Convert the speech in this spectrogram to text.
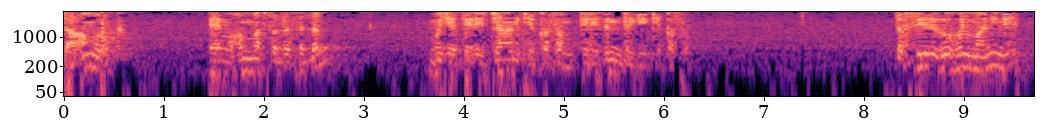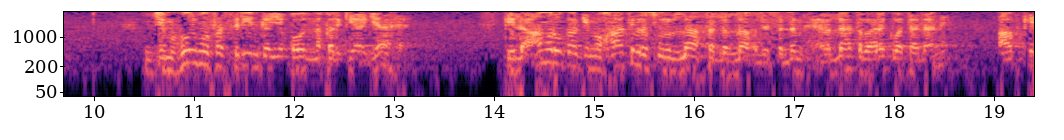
رام رخ اے محمد صلی اللہ علیہ وسلم مجھے تیرے جان کی قسم، تیری زندگی کی قسم۔ تفسیر روح المانی میں جمہور مفسرین کا یہ قول نقل کیا گیا ہے کہ لام رکا کے مخاطب رسول اللہ صلی اللہ علیہ وسلم ہے۔ اللہ تبارک و تعالیٰ نے آپ کے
